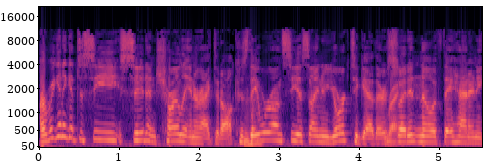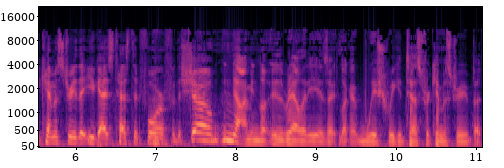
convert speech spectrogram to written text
Are we going to get to see Sid and Charlie interact at all? Because they were on CSI New York together, Mm-hmm. Right. so I didn't know if they had any chemistry that you guys tested for for the show. No, I mean, look, the reality is, I, look, I wish we could test for chemistry, but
